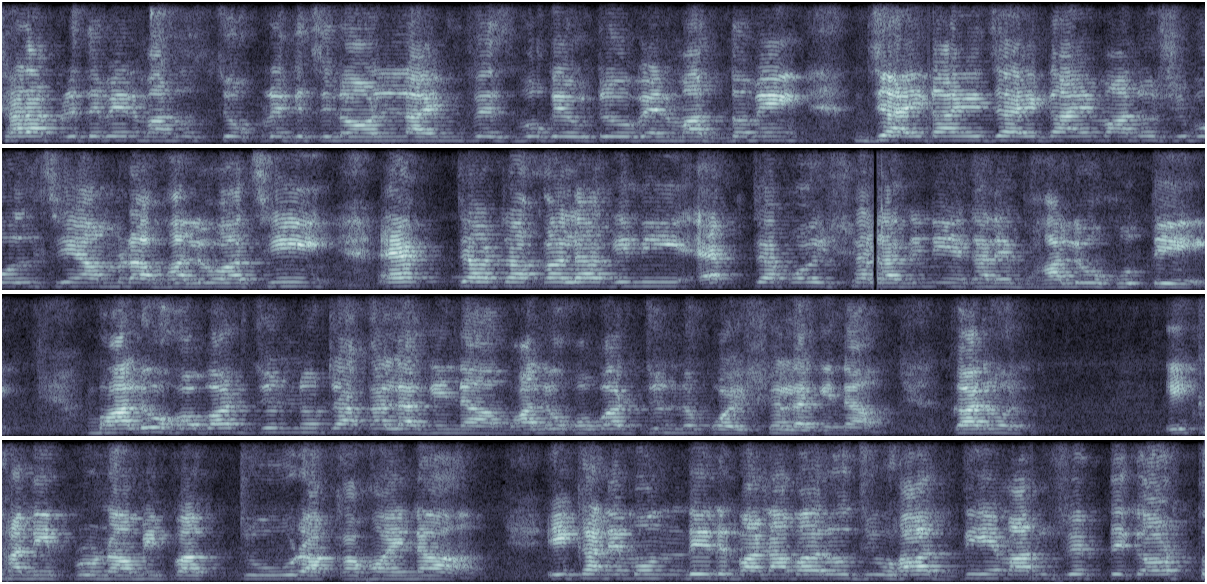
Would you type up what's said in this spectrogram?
সারা পৃথিবীর মানুষ চোখ রেখেছিল অনলাইন ফেসবুক ইউটিউবের মাধ্যমে। জায়গায় জায়গায় মানুষ বলছে, আমরা ভালো আছি। একটা টাকা লাগেনি, একটা পয়সা লাগেনি, এখানে ভালো হতে। ভালো হবার জন্য টাকা লাগে না, ভালো হবার জন্য পয়সা লাগে না। কারণ এখানে প্রণামী পাত্র রাখা হয় না। এখানে মন্দির বানাবার অজুহাত দিয়ে মানুষের থেকে অর্থ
